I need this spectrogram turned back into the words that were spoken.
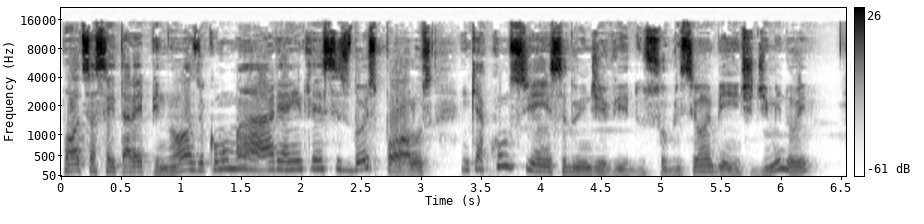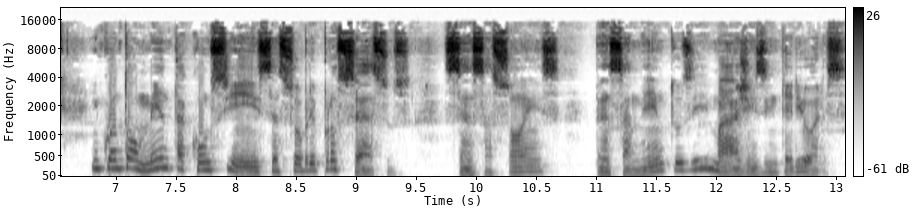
Pode-se aceitar a hipnose como uma área entre esses dois polos em que a consciência do indivíduo sobre seu ambiente diminui, enquanto aumenta a consciência sobre processos, sensações, pensamentos e imagens interiores.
